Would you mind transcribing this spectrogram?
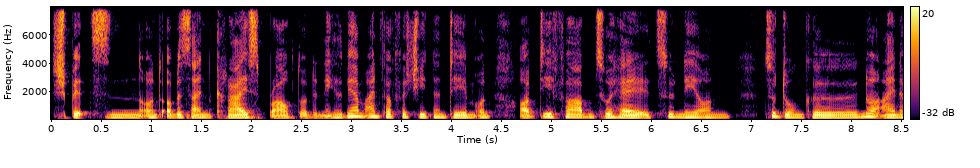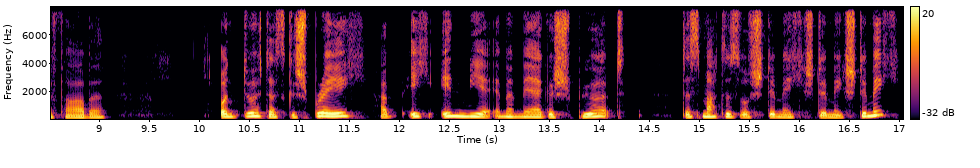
Spitzen und ob es einen Kreis braucht oder nicht. Wir haben einfach verschiedene Themen und ob die Farben zu hell, zu neon, zu dunkel, nur eine Farbe. Und durch das Gespräch habe ich in mir immer mehr gespürt, das machte so stimmig, stimmig, stimmig.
